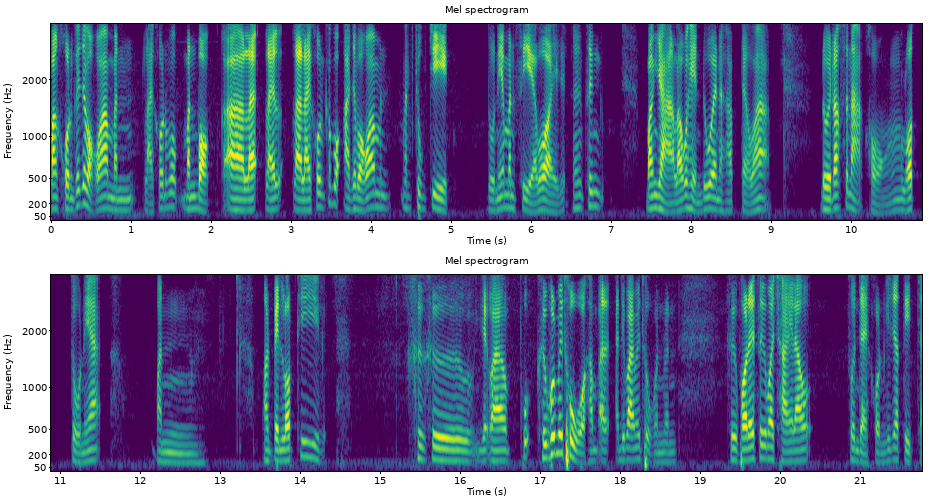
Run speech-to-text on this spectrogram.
บางคนก็จะบอกว่ามันหลายคนมันบอกอ่าหลายหลายหลายหลายคนก็บอกอาจจะบอกว่ามันมันจุกจิกตัวนี้มันเสียบ่อย ซึ่งบางอย่างเราก็เห็นด้วยนะครับ แต่ว่าโดยลักษณะของรถ ตัวเนี้ยมันมันเป็นรถที่คือคืออย่ามาพูดคือพูดไม่ถูกครับอธิบายไม่ถูกมันมัน คือพอได้ซื้อมาใช้แล้ว ส่วนใหญ่คนก็จะติดใจ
